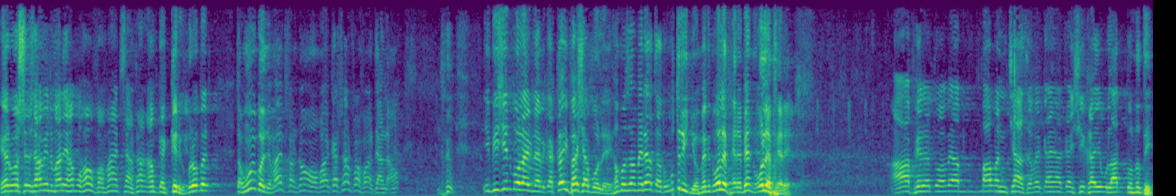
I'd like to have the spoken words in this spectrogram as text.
એર હોસ્ટેસ આવીને મારે આમ હો વાંચ આમ કંઈક કર્યું, બરોબર? તો હું બોલ્યો, વાંચ એ બીજીને બોલાવીને આવી કે કઈ ભાષા બોલે? સમજવા મેં રહેતા તો ઉતરી ગયો. મેં કીધું, ઓલે ફેરે બેન, ઓલે ફેરે. આ ફેરે તો હવે આ બાવન છ્યાસ હવે કાંઈ કાંઈ શીખાય એવું લાગતું નથી.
